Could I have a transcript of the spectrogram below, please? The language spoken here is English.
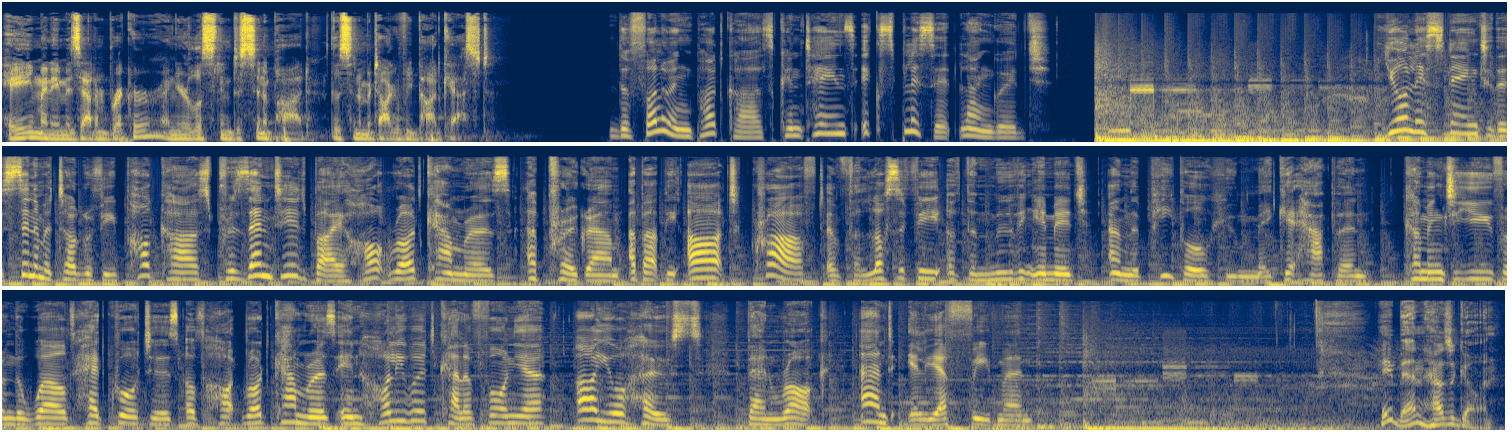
Hey, my name is Adam Bricker, and you're listening to Cinepod, the cinematography podcast. The following podcast contains explicit language. You're listening to the Cinematography Podcast presented by Hot Rod Cameras, a program about the art, craft, and philosophy of the moving image and the people who make it happen. Coming to you from the world headquarters of Hot Rod Cameras in Hollywood, California, are your hosts, Ben Rock and Illya Friedman. Hey, Ben, how's it going?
